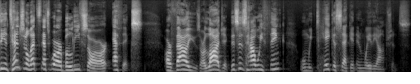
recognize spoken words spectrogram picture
See, intentional, that's, that's where our beliefs are, our ethics, our values, our logic. This is how we think when we take a second and weigh the options.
